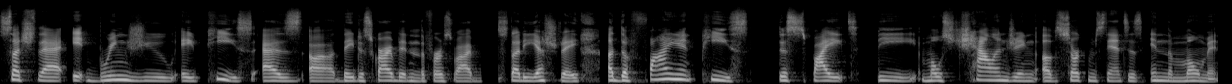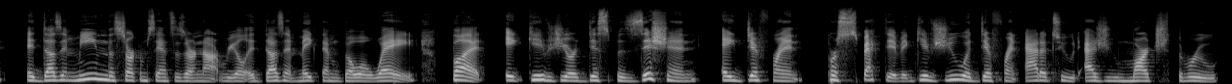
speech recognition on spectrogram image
such that it brings you a peace as uh, they described it in the First Five study yesterday a defiant peace despite the most challenging of circumstances in the moment. It doesn't mean the circumstances are not real. It doesn't make them go away but it gives your disposition a different perspective. It gives you a different attitude as you march through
